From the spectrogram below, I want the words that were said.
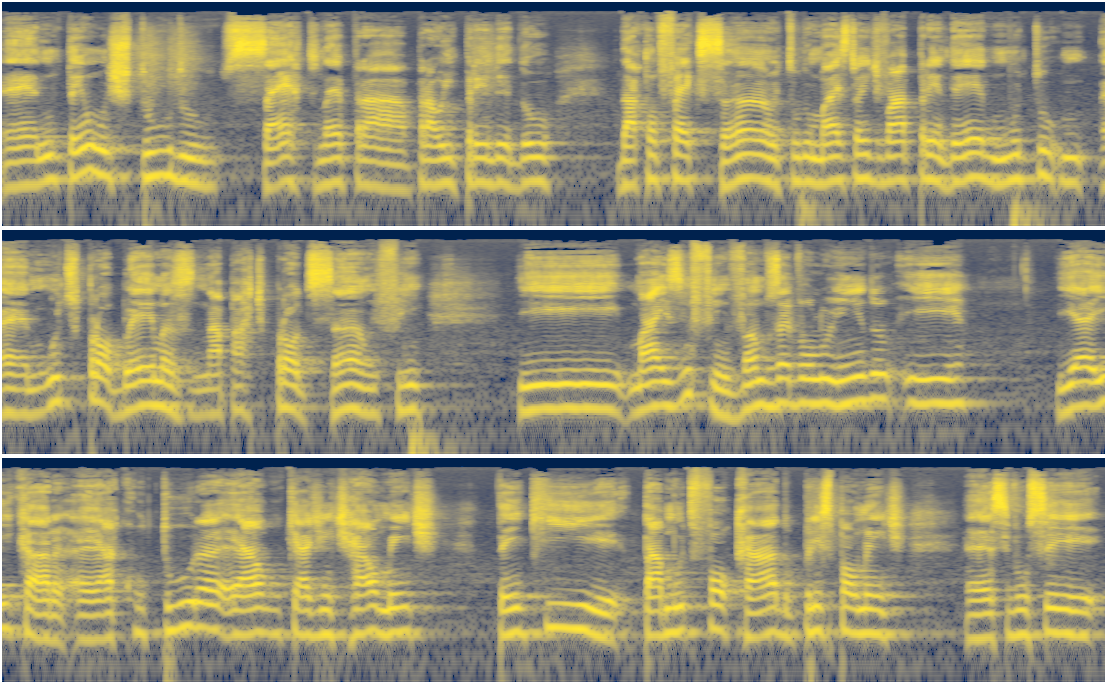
é, não tem um estudo certo, né, para o empreendedor da confecção e tudo mais. Então a gente vai aprendendo muito, é, muitos problemas na parte de produção, enfim. E, mas, enfim, vamos evoluindo e e aí, cara, é, a cultura é algo que a gente realmente tem que estar tá muito focado, principalmente é, se você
